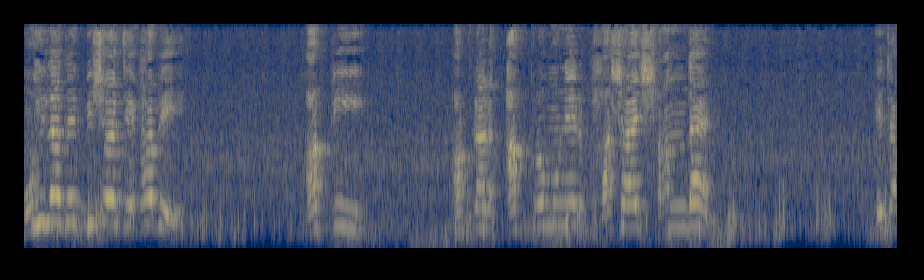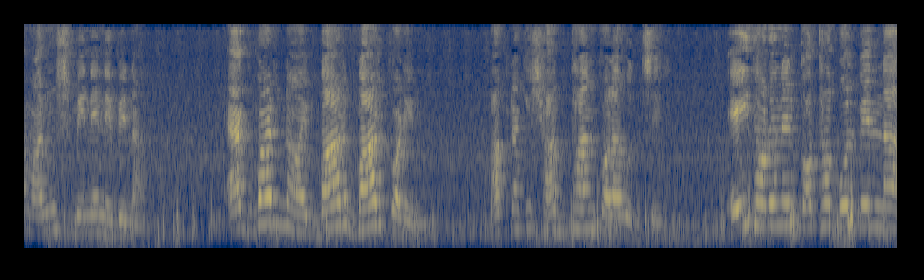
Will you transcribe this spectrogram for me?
মহিলাদের বিষয়ে যেভাবে আপনি আপনার আক্রমণের ভাষায় শান দেন এটা মানুষ মেনে নেবে না। একবার নয়, বারবার করেন। আপনাকে সাবধান করা হচ্ছে। এই ধরনের কথা বলবেন না।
